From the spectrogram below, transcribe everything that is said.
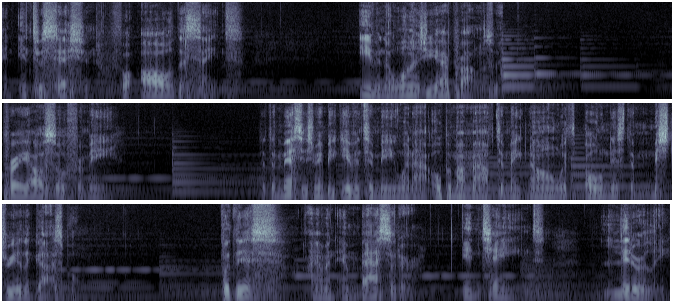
and intercession for all the saints, even the ones you have problems with. Pray also for me that the message may be given to me when I open my mouth to make known with boldness the mystery of the gospel, For this, I am an ambassador in chains, literally.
